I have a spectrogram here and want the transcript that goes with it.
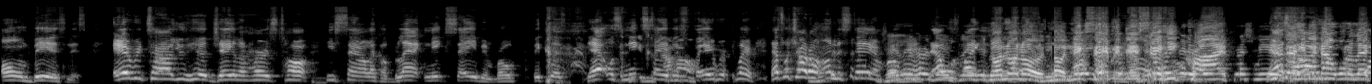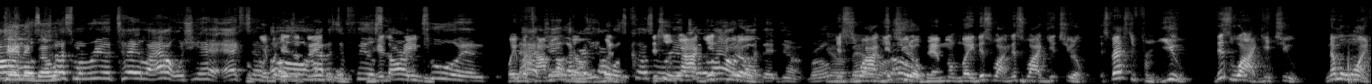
on business. Every time you hear Jalen Hurts talk, he sound like a black Nick Saban, bro, because that was Nick Saban's favorite player. That's what y'all don't understand, bro. That was like No, no, no, no. Nick Saban did say he cried. freshman. He said he did not wanna let Jalen almost go. cussed Maria Taylor out when she had asked him, Okay, the "Oh, how does it feel Here's starting thing. tour and Wait, but not time out though. Hurts?" He But almost cussed this is Maria where I get you though. that junk, bro. Yo, This is why I get you though, Bama. Wait, this is why this is why I get you though, especially from you. This is why I get you. Number one,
